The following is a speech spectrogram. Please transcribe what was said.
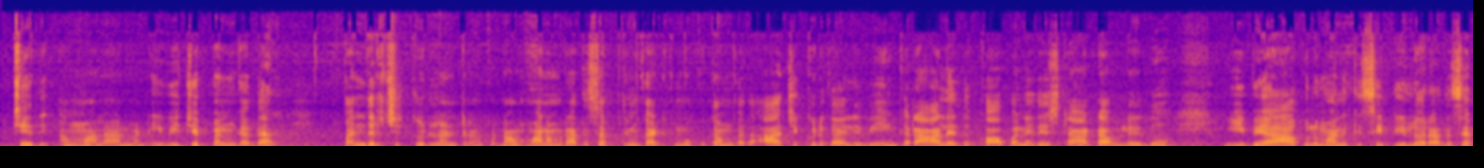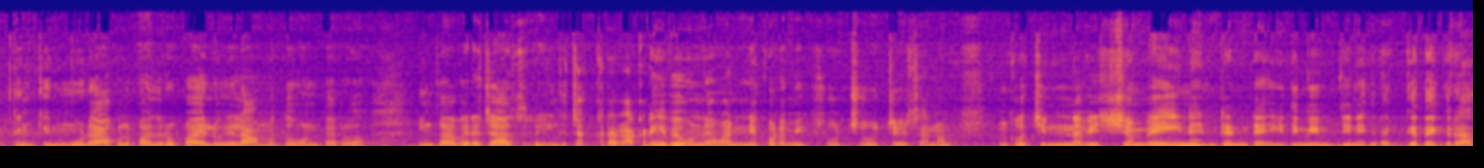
ఇచ్చేది అమ్మ అలా అనమాట ఇవి చెప్పాను కదా పందిరి చిక్కుడులు అంటారు అనుకున్నాం మనం రథసప్తమి కాటికి మొక్కుతాం కదా ఆ చిక్కుడుకాయలు ఇవి. ఇంకా రాలేదు కాపు అనేది స్టార్ట్ అవ్వలేదు. ఇవే ఆకులు మనకి సిటీలో రథసప్తమికి మూడు ఆకులు పది రూపాయలు ఇలా అమ్ముతూ ఉంటారు. ఇంకా విరజాజులు ఇంకా చక్కగా అక్కడ ఏవే ఉన్నాయో కూడా మీకు షూట్ షూట్ చేశాను. ఇంకో చిన్న విషయం మెయిన్ ఏంటంటే ఇది మేము తినే దగ్గర దగ్గర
